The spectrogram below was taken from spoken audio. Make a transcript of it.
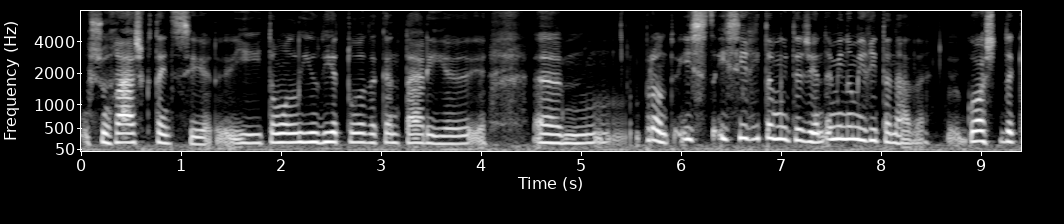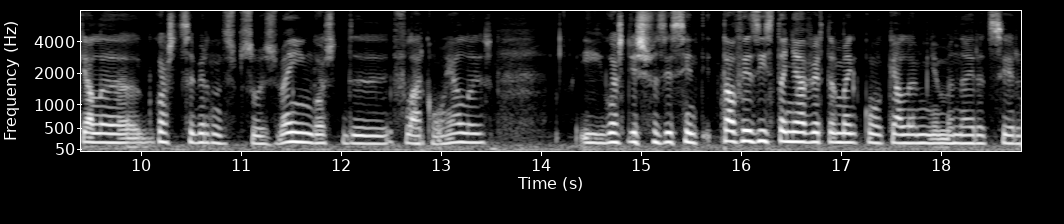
o churrasco tem de ser. E estão ali o dia todo a cantar e um, pronto, isso, isso irrita muita gente. A mim não me irrita nada. Gosto daquela, gosto de saber onde as pessoas vêm gosto de falar com elas e gosto de as fazer sentir. Talvez isso tenha a ver também com aquela minha maneira de ser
